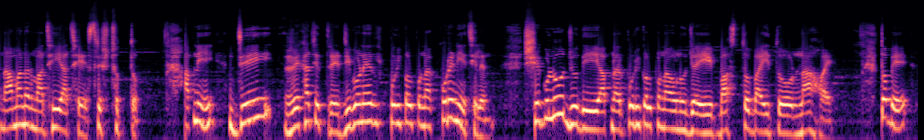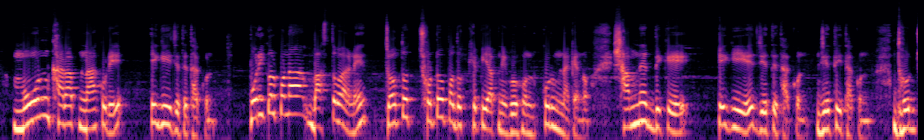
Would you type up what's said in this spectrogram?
না মানার মাঝেই আছে শ্রেষ্ঠত্ব। আপনি যেই রেখাচিত্রে জীবনের পরিকল্পনা করে নিয়েছিলেন, সেগুলো যদি আপনার পরিকল্পনা অনুযায়ী বাস্তবায়িত না হয়, তবে মন খারাপ না করে এগিয়ে যেতে থাকুন। পরিকল্পনা বাস্তবায়নে যত ছোট পদক্ষেপই আপনি গ্রহণ করুন না কেন, সামনের দিকে এগিয়ে যেতে থাকুন, যেতেই থাকুন। ধৈর্য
